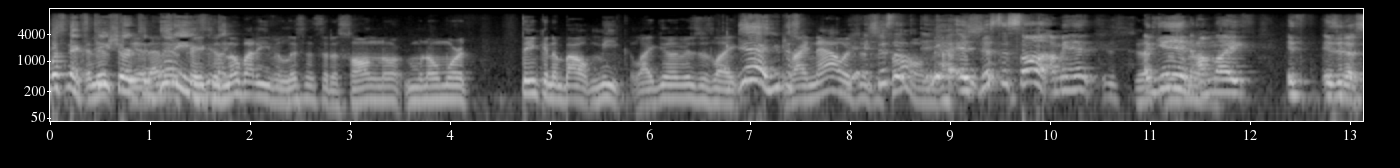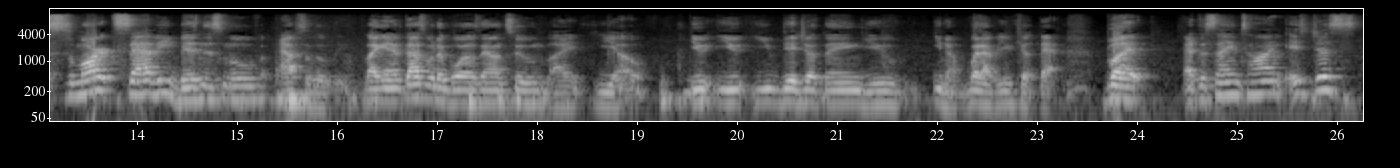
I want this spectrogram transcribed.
what's next? And T-shirts yeah, and hoodies. Cause Like, nobody even listens to the song no, no more. Thinking about Meek, like you know, what I mean? it's just like Yeah, you just- right now it's it's just, just a a, song. yeah, it's just a song. I mean, it, It's just a again. I'm like, is, is it a smart, savvy business move? Absolutely. Like, and if that's what it boils down to, like, yo, you you you did your thing. You you know whatever. You killed that. But at the same time, it's just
